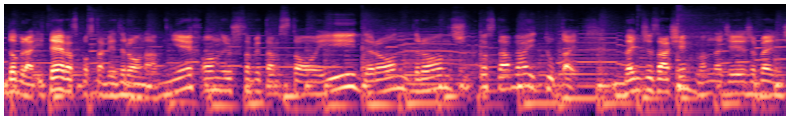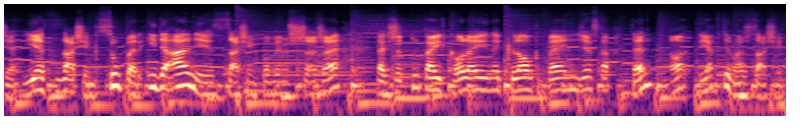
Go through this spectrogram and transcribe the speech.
Dobra, i teraz postawię drona. Niech on już sobie tam stoi. Dron, dron, szybko stawaj tutaj. Będzie zasięg? Mam nadzieję, że będzie. Jest zasięg, super, idealnie jest zasięg, powiem szczerze. Także tutaj kolejny klok będzie sta... Ten? O, jak ty masz zasięg?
